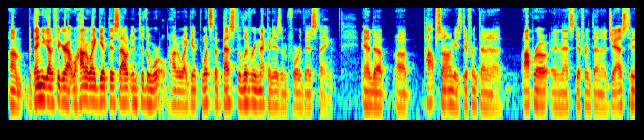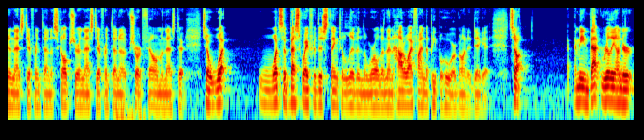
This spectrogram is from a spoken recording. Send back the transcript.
Um, but then you got to figure out, well, how do I get this out into the world? How do I get, what's the best delivery mechanism for this thing? And a, a pop song is different than a opera, and that's different than a jazz tune, and that's different than a sculpture, and that's different than a short film, and that's di- so what. What's the best way for this thing to live in the world, and then how do I find the people who are going to dig it? So, I mean, that really under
